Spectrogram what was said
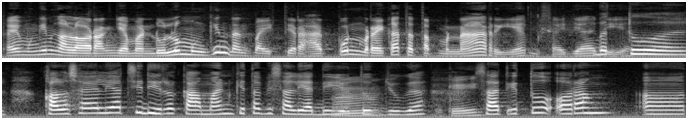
Tapi mungkin kalau orang zaman dulu mungkin tanpa istirahat pun mereka tetap menari ya bisa jadi. Ya. Betul. Ya. Kalau saya lihat sih di rekaman kita bisa lihat di hmm, YouTube juga. Okay. Saat itu orang uh,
